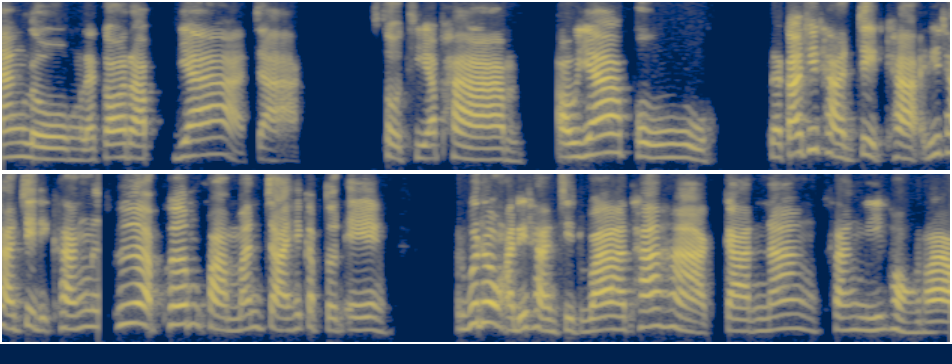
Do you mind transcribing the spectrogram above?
นั่งลงแล้วก็รับหญ้าจากโสธิยพามเอาหญ้าปู แล้วก็อธิษฐานจิตค่ะอธิษฐานจิตอีกครั้งหนึ่งเพื่อเพิ่มความมั่นใจให้กับตนเอง พระพุทธองค์อธิษฐานจิตว่าถ้าหากการนั่งครั้งนี้ของเรา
